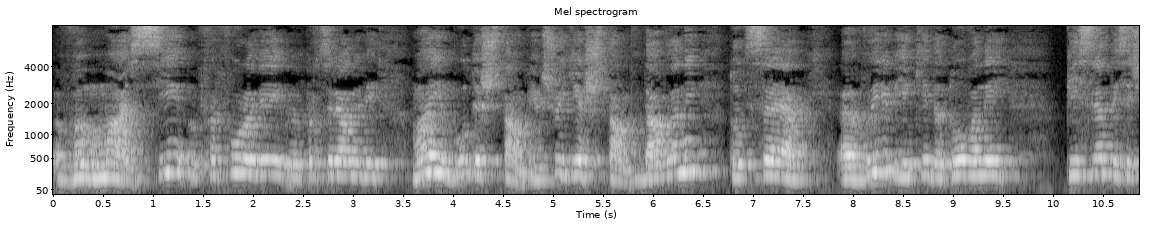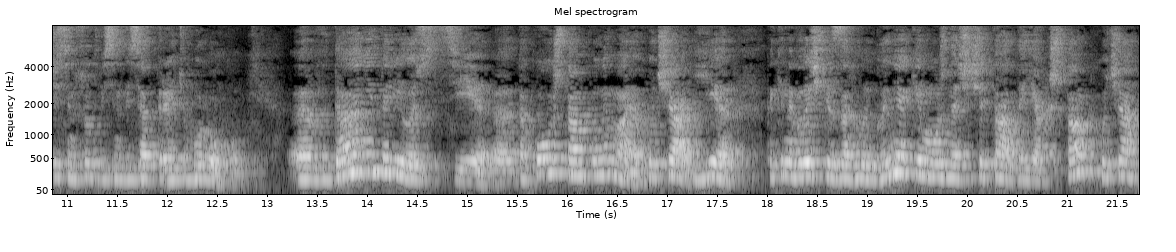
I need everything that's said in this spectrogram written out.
в масі фарфоровій е, порцеляновій має бути штамп. Якщо є штамп вдавлений, то це е, виріб, який датований після 1783 року. Е, В даній тарілочці такого штампу немає, хоча є такі невеличкі заглиблення, які можна считати як штамп, хоча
